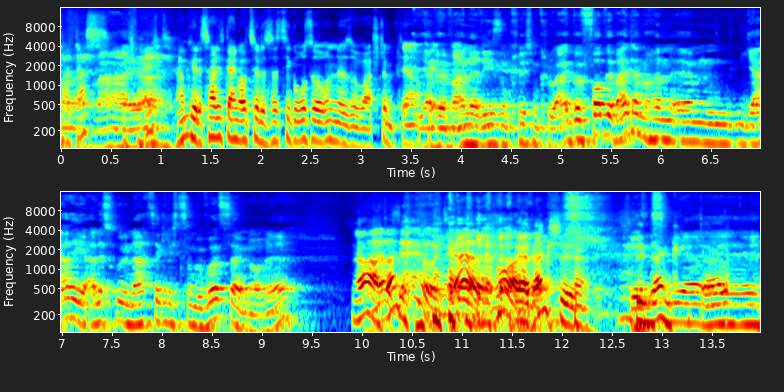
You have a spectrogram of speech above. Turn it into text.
war das? War, Das ja. war echt? Okay, das hatte ich gar nicht erzählt, dass das die große Runde so war. Stimmt, ja. ja, Okay. wir waren eine riesen Küchencrew. Äh, Bevor wir weitermachen, ähm, Jari, alles Gute nachträglich zum Geburtstag noch, ne? Ja, Ja, danke. sehr gut. Ja, Ja, danke schön. Vielen Dank. Wir, äh,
